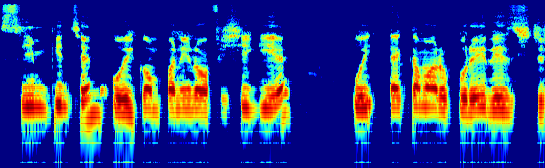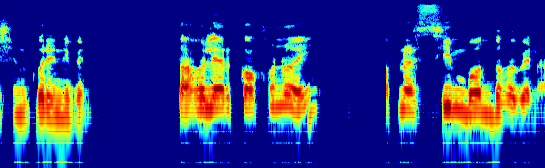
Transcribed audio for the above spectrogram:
সিম কিনছেন, ওই কোম্পানির অফিসে গিয়ে ওই একামার উপরে রেজিস্ট্রেশন করে নেবেন। তাহলে আর কখনোই আপনার সিম বন্ধ হবে না।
